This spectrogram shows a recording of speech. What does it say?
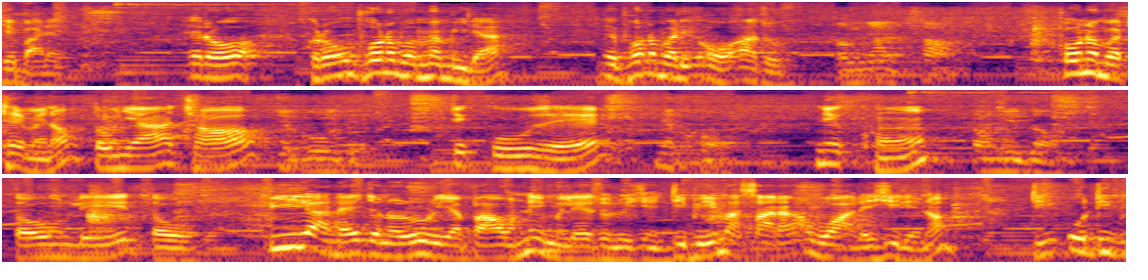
ဖြစ်ပါတယ်အဲ့တော့ကရုံးဖုန်းနံပါတ်မှတ်မိလားအဲဖုန်းနံပါတ်လေးအော်အဲ့ဆို396ဖုန်းနံပါတ်ထည့်မယ်နော်396 190 190နှစ်ခွ န်နှစ်ခွန်343 343ပြီးတာနဲ့ကျွန်တော်တို့တွေကဘာအောင်နှိမ့်မလဲဆိုလို့ရှိရင်ဒီဘေးမှာစာတန်းအဝါလေးရှိတယ်နော်ဒီ OTP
